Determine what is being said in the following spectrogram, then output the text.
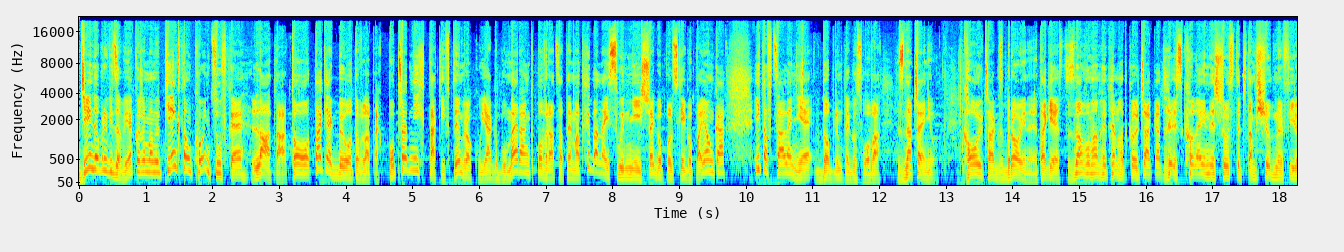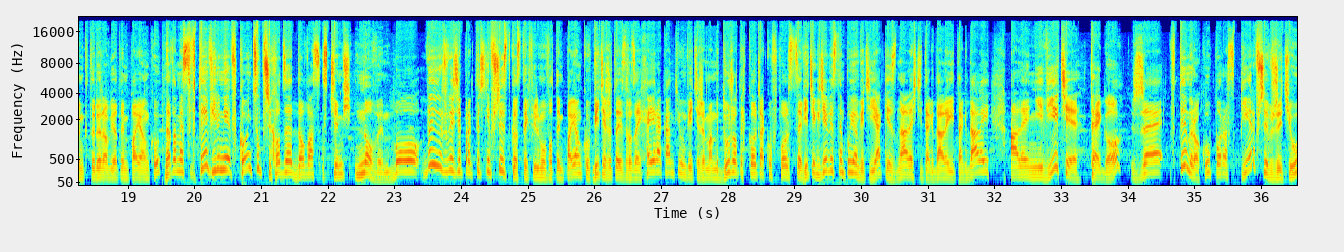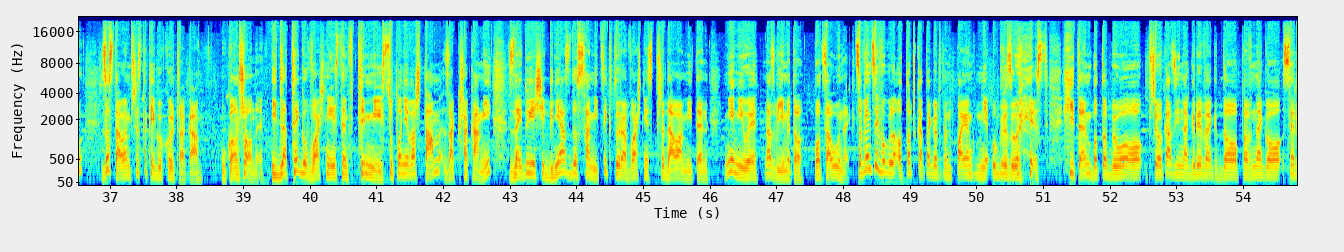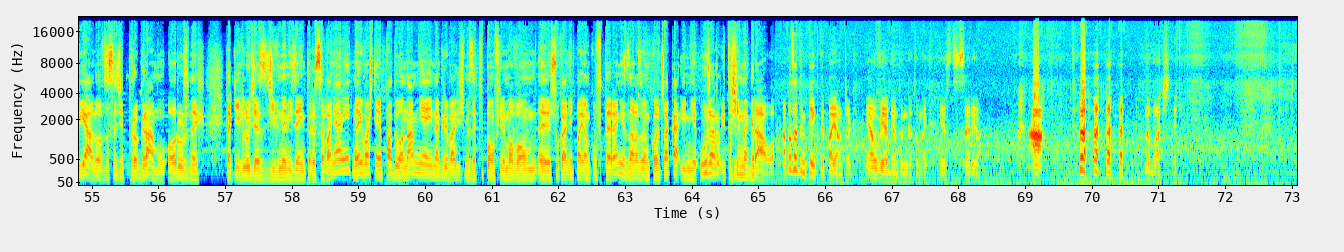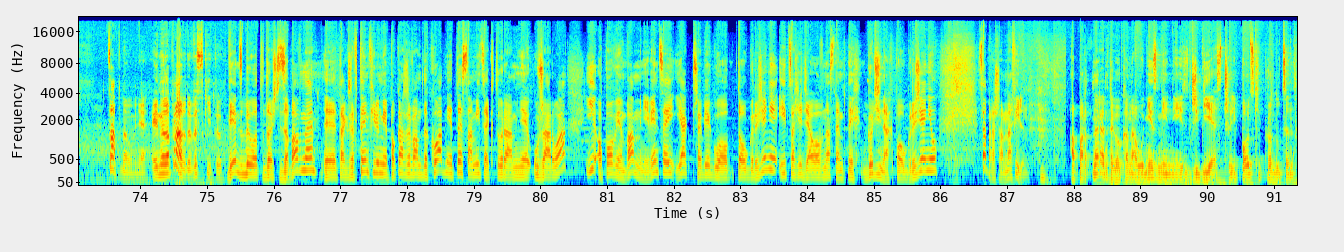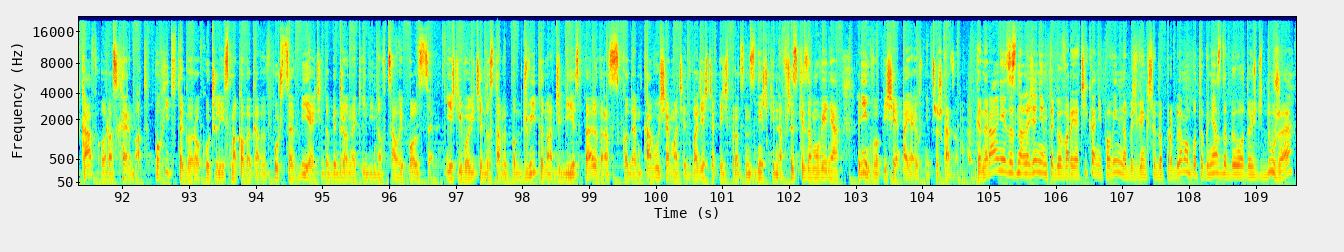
Dzień dobry widzowie, jako że mamy piękną końcówkę lata, to tak jak było to w latach poprzednich, tak i w tym roku jak bumerang powraca temat chyba najsłynniejszego polskiego pająka i to wcale nie w dobrym tego słowa znaczeniu. Kolczak zbrojny, tak jest, znowu mamy temat kolczaka, to jest kolejny szósty czy tam siódmy film, który robi o tym pająku. Natomiast w tym filmie w końcu przychodzę do Was z czymś nowym, bo Wy już wiecie praktycznie wszystko z tych filmów o tym pająku. Wiecie, że to jest rodzaj Heiracantium, wiecie, że mamy dużo tych kolczaków w Polsce, wiecie gdzie występują, wiecie jak je znaleźć i tak dalej, i tak dalej, ale nie wiecie tego, że w tym roku po raz pierwszy w życiu zostałem przez takiego kolczaka ukąszony. I dlatego właśnie jestem w tym miejscu, ponieważ tam, za krzakami, znajduje się gniazdo samicy, która właśnie sprzedała mi ten niemiły, nazwijmy to, pocałunek. Co więcej, w ogóle otoczka tego, że ten pająk mnie ugryzł jest hitem, bo to było przy okazji nagrywek do pewnego serialu, a w zasadzie programu o różnych takich ludziach z dziwnymi zainteresowaniami. No i właśnie padło na mnie i nagrywaliśmy z ekipą filmową y, szukanie pająków w terenie, znalazłem kolczaka i mnie użarł i to się nagrało. A poza tym piękny pajączek. Ja uwielbiam ten gatunek. Jest serio. A! no właśnie. Capnął mnie. Ej, no naprawdę, bez kitu. Więc było to dość zabawne. E, Także w tym filmie pokażę Wam dokładnie tę samicę, która mnie użarła i opowiem Wam mniej więcej, jak przebiegło to ugryzienie i co się działo w następnych godzinach po ugryzieniu. Zapraszam na film. A partnerem tego kanału niezmiennie jest GBS, czyli polski producent kaw oraz herbat. Po hit tego roku, czyli smakowe kawy w puszce, wbijajcie do Biedronek i Dino w całej Polsce. Jeśli wolicie dostawy pod drzwi, to na gbs.pl wraz z kodem KAWUSIA macie 25% zniżki na wszystkie zamówienia. Link w opisie, a ja już nie przeszkadzam. Generalnie ze znalezieniem tego wariacika nie powinno być większego problemu, bo to gniazdo było dość duże.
